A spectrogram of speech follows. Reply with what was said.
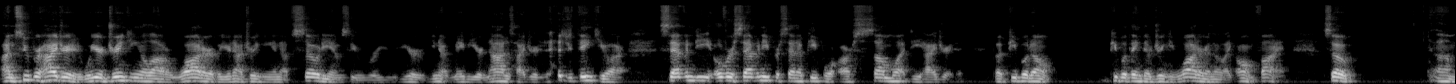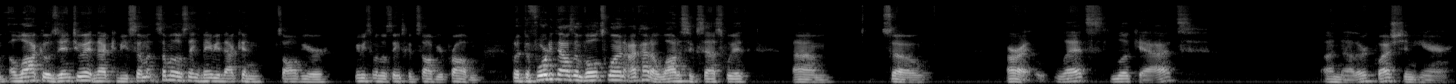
I'm super hydrated. Well, you're drinking a lot of water, but you're not drinking enough sodium. So you're, you're, you know, maybe you're not as hydrated as you think you are. 70, over 70% of people are somewhat dehydrated, but people don't, people think they're drinking water and they're like, oh, I'm fine. So um, a lot goes into it. And that could be some, some of those things, maybe that can solve your, maybe some of those things can solve your problem. But the 40,000 volts one, I've had a lot of success with. Um, so, all right, let's look at another question here.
